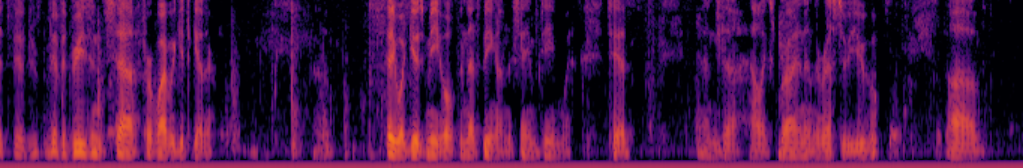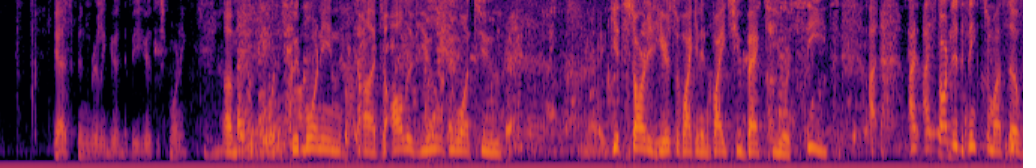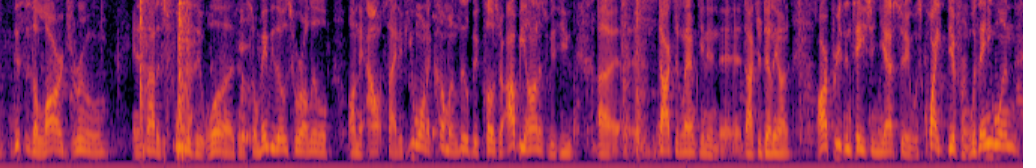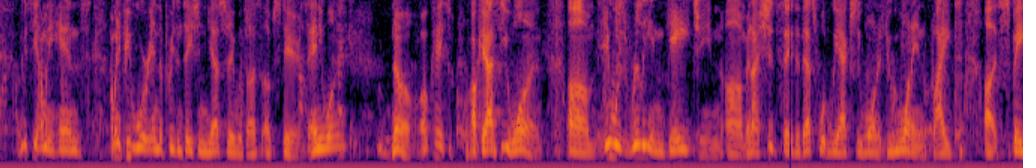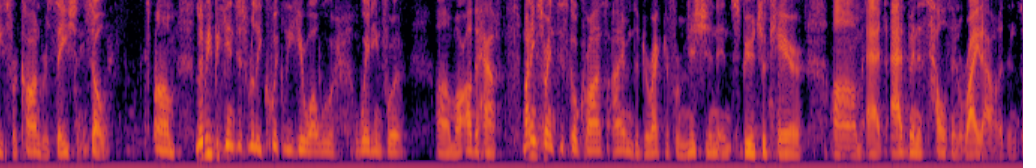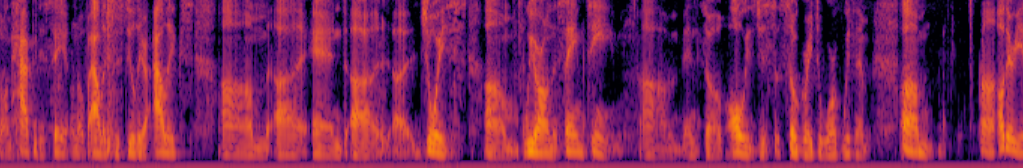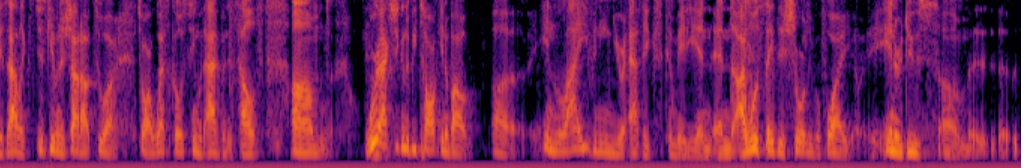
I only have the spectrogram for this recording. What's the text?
such vivid, vivid reasons uh, for why we get together. Uh, tell you what gives me hope, and that's being on the same team with Ted and uh, Alex, Bryan and the rest of you. Um, yeah, it's been really good to be here this morning. Um, good morning uh, to all of you. who want to uh, get started here, so if I can invite you back to your seats. I, I, I started to think to myself, this is a large room and it's not as full as it was. And so maybe those who are a little on the outside, if you want to come a little bit closer, I'll be honest with you, uh, Dr. Lampkin and uh, Dr. DeLeon, our presentation yesterday was quite different. Was anyone, let me see how many hands, how many people were in the presentation yesterday with us upstairs? Anyone? No. Okay. So, okay. I see one. Um, it was really engaging, um, and I should say that that's what we actually want to do. We want to invite uh, space for conversation. So, um, let me begin just really quickly here while we're waiting for um, our other half. My name is Francisco Cross. I'm the director for mission and spiritual care um, at Adventist Health Rideout. And so I'm happy to say, I don't know if Alex is still here, Alex um, uh, and uh, uh, Joyce, um, we are on the same team. Um, and so always just so great to work with them. Uh, oh, there he is, Alex. Just giving a shout out to our to our West Coast team with Adventist Health. Um, we're actually going to be talking about uh, enlivening your ethics committee. And, and I will say this shortly before I introduce um,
